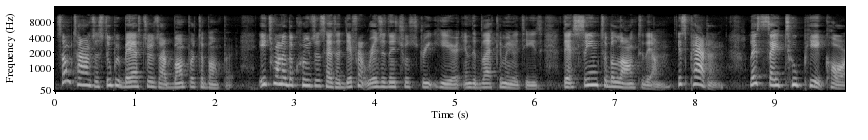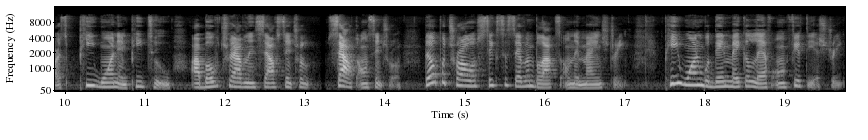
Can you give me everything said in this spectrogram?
Sometimes the stupid bastards are bumper to bumper. Each one of the cruises has a different residential street here in the black communities that seem to belong to them. It's pattern. Let's say two pig cars, P1 and P2, are both traveling south central south on Central. They'll patrol six to seven blocks on the main street. P1 will then make a left on 50th Street.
